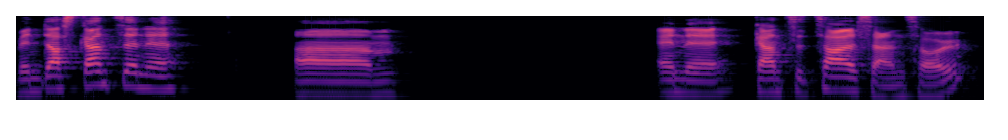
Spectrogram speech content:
Wenn das Ganze eine, ähm, eine ganze Zahl sein soll,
